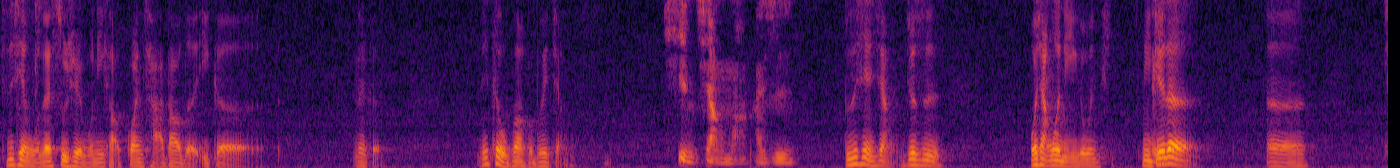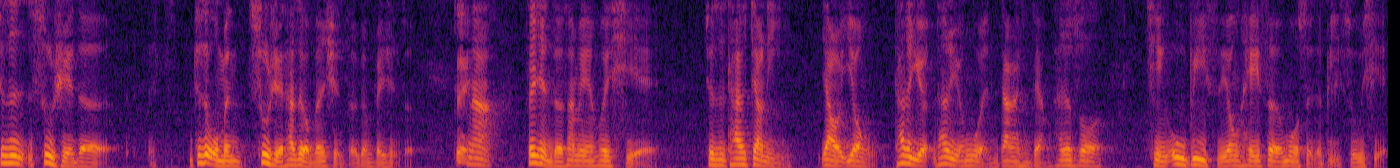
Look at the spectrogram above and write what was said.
之前我在数学模拟考观察到的一个那个，哎，这我不知道可不可以讲现象吗？还是不是现象？就是我想问你一个问题，你觉得，呃，就是数学的，就是我们数学它是有分选择跟非选择，对，那非选择上面会写。就是他叫你要用他的原他的原文大概是这样，他就说，请务必使用黑色墨水的笔书写。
